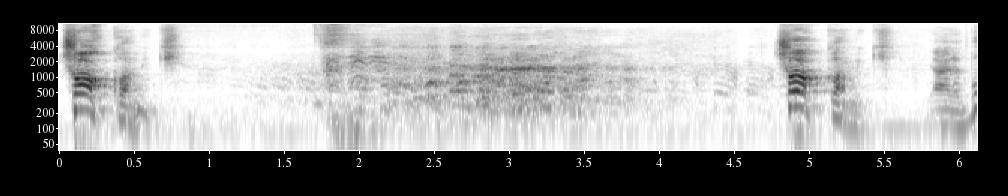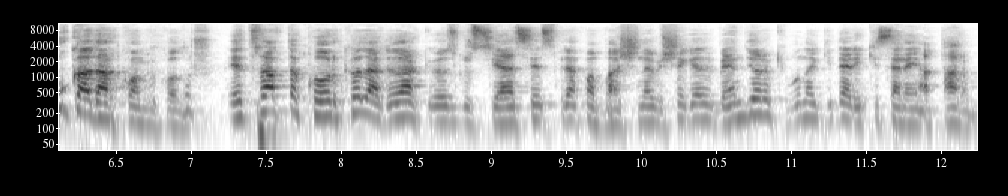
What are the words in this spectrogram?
Çok komik. Çok komik. Yani bu kadar komik olur. Etrafta korkuyorlar. Diyorlar ki Özgür siyasi espri yapma başına bir şey gelir. Ben diyorum ki buna gider iki sene yatarım.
